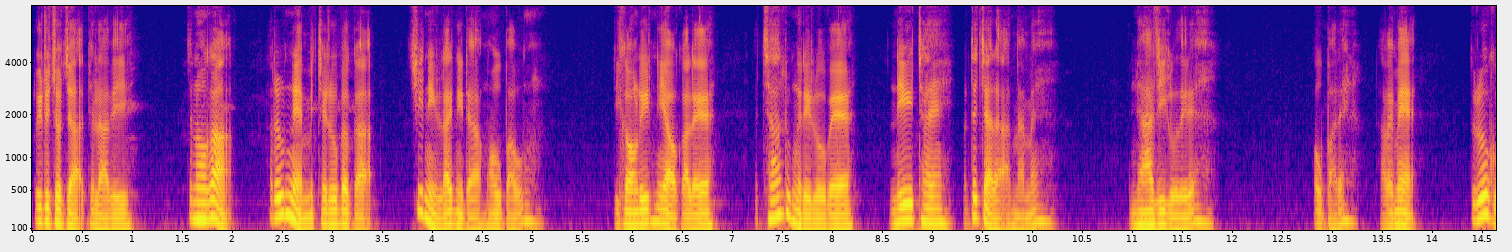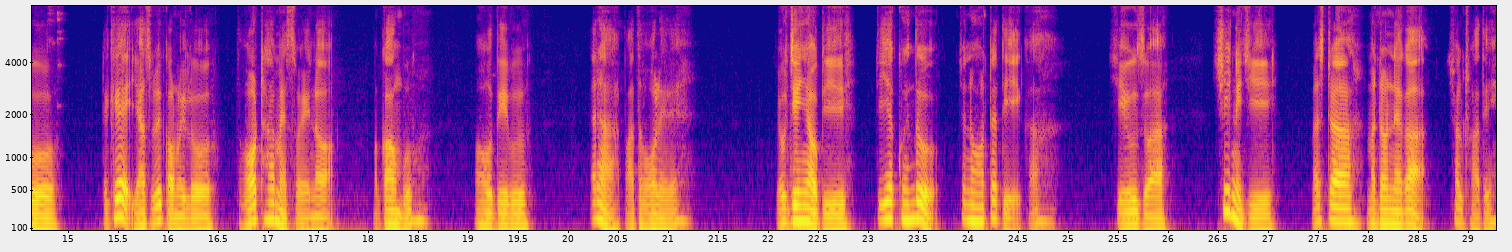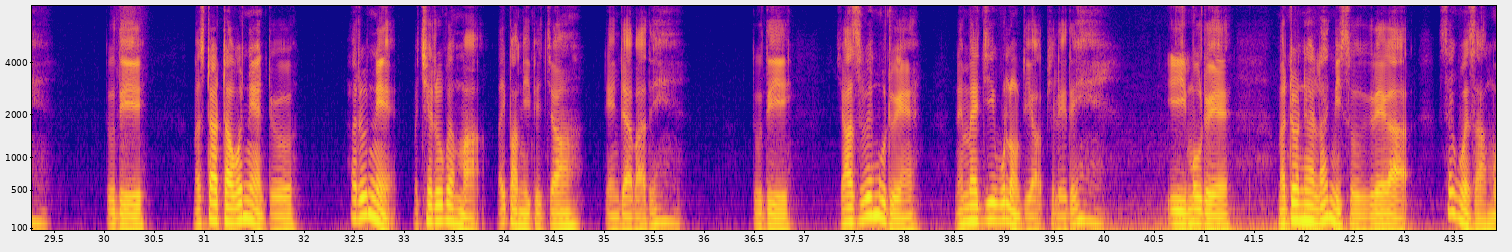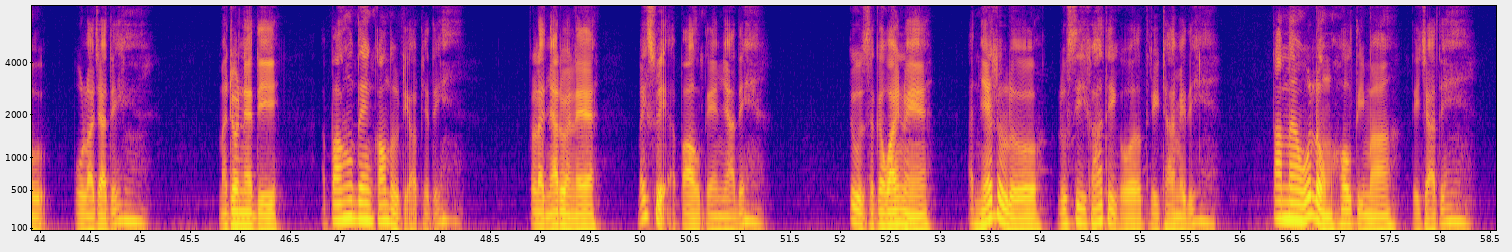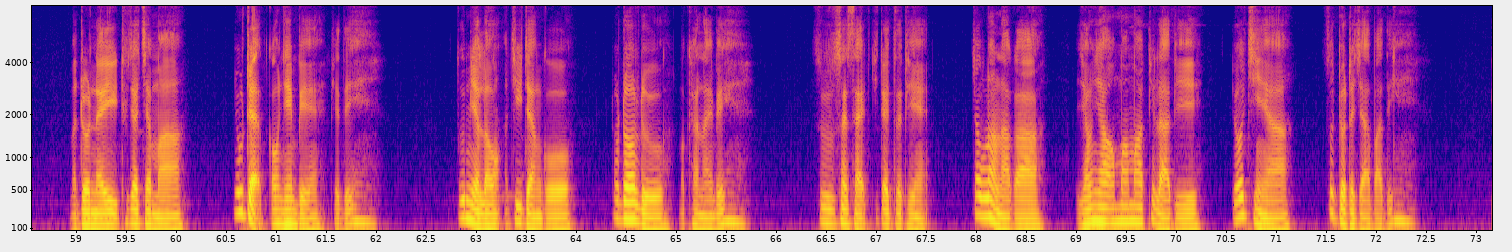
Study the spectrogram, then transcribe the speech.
တွေးတကြကြဖြစ်လာပြီကျွန်တော်ကဟရုနဲ့မချေတို့ဘက်ကရှိနေလိုက်နေတာမဟုတ်ပါဘူး ဒီကောင်လေးနှစ်ယောက်ကလည်းအခြားလူငယ်တွေလိုပဲအနေထိုင်မတက်ကြတာအမှန်ပဲအများကြီးလိုသေးတယ်ဟုတ်ပါတယ်ဒါပေမဲ့သူတို့ကိုကယ်ရာဇဝတ်ကောင်တွေလိုသဘောထားမယ်ဆိုရင်တော့မကောင်းဘူးမဟုတ်သေးဘူးအဲ့ဒါဘာသဘောလဲတဲ့ရုံချင်းရောက်ပြီးတရက်ခွင်တို့ကျွန်တော်တက်တည်အခါရေဦးစွာရှေ့နေကြီးမစ္စတာမက်ဒိုနယ်ကလျှောက်ထားသည်သူသည်မစ္စတာတာဝင်းနဲ့အတူဟရုနဲ့မချေတို့ဘက်မှလိုက်ပါမည်ဖြစ်ကြောင်း တင်ပြပါသည်သူသည်ရာဇဝတ်မှုတွင်နာမည်ကြီးဝလုံတစ်ယောက်ဖြစ်လေသည်ဤမှုတွင်မက်ဒိုနယ်လိုက်မည်ဆိုကြတဲ့ကစိတ်ဝင်စားမှုပိုလာကြသည်မက်ဒိုနယ်သည်အပေါင်းအသင်းကောင်းသူတစ်ယောက်ဖြစ်သည်ပလက်များတွင်လည်းမိတ်ဆွေအပေါင်းအသင်းများသည်သူ့စကားဝိုင်းတွင်အမြဲလိုလိုလူစီကားတီကိုသတိထားမိသည်တာမန်ဝလုံမဟုတ်သည်မှာသိကြသည်မက်ဒိုနယ်၏ထူးခြားချက်မှာညှို့တက်ကောင်းခြင်းပင်ဖြစ်သည်သူ့မျက်လုံးအကြည့်တံကို တော်တော်လူမခံနိုင်ပေစူးဆိုက်ဆိုက်ကြည့်တဲ့သဖြင့်ကြောက်လန့်လာကအယောင်ယောင်အမမဖြစ်လာပြီးပြောကျင်ရာစွတ်ပြောတတ်ကြပါသည်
